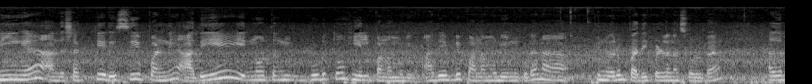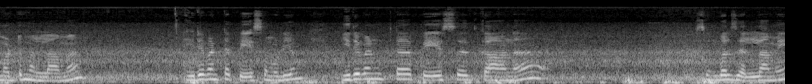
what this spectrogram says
நீங்கள் அந்த சக்தியை ரிசீவ் பண்ணி அதையே இன்னொருத்தவங்களுக்கு கொடுத்தும் ஹீல் பண்ண முடியும். அது எப்படி பண்ண முடியும்னு கூட நான் பின்வரும் பதிப்பில் நான் சொல்கிறேன் அது மட்டும் இல்லாமல் இறைவன்கிட்ட பேச முடியும். இறைவன்கிட்ட பேசுறதுக்கான சிம்பிள்ஸ் எல்லாமே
